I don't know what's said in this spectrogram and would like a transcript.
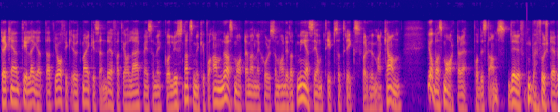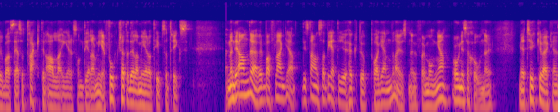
det kan jag tillägga att, att jag fick utmärkelsen, det är för att jag har lärt mig så mycket och lyssnat så mycket på andra smarta människor som har delat med sig om tips och tricks för hur man kan jobba smartare på distans. Det är det första jag vill bara säga, så tack till alla er som delar med er. Fortsätt att dela med er av tips och tricks. Men det andra, jag vill bara flagga, distansarbete är ju högt upp på agendorna just nu för många organisationer. Men jag tycker verkligen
